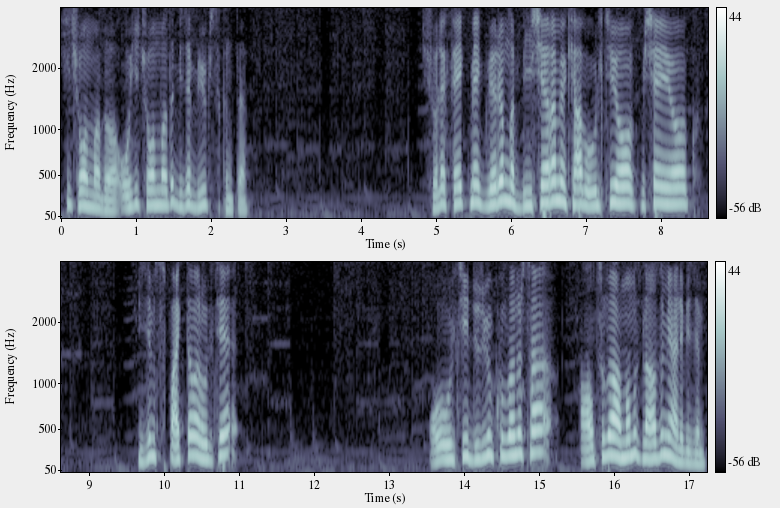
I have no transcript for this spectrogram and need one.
Hiç olmadı o. O hiç olmadı. Bize büyük sıkıntı. Şöyle fake mag veriyorum da bir işe yaramıyor ki abi. Ulti yok. Bir şey yok. Bizim Spike'da var ulti. O ultiyi düzgün kullanırsa altılı almamız lazım yani bizim.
